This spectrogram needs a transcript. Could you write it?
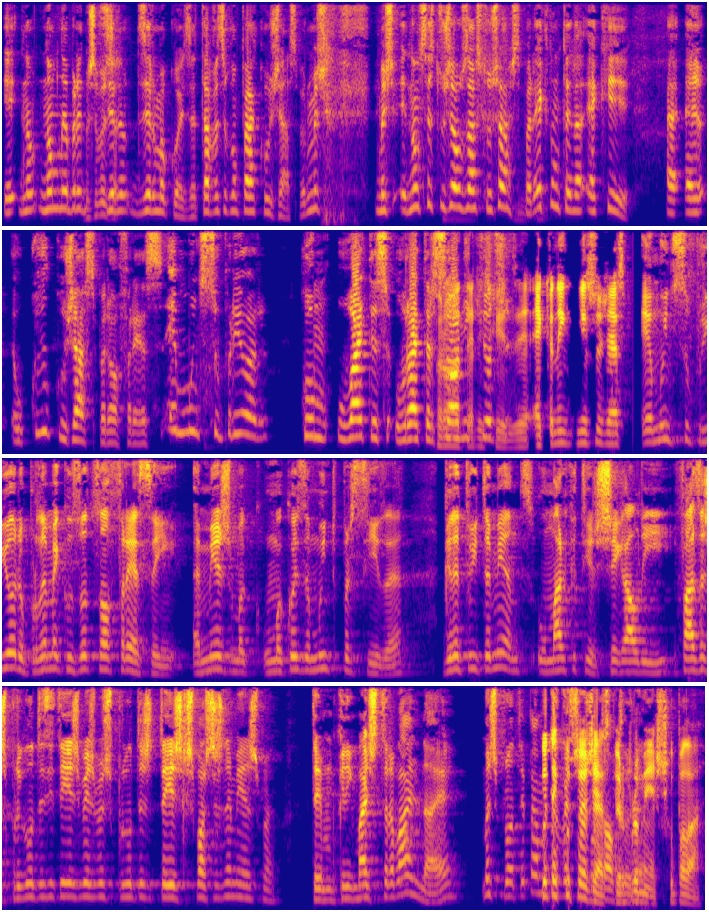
Eh, Não, não me lembro de Mas, mas- dizer, dizer uma coisa. Estavas a comparar com o Jasper, mas, mas eu não sei se tu já usaste o Jasper. É que não tem. É que a, a, o que o Jasper oferece é muito superior. Como o Writer, o Writer Pronto, Sonic e que outros. dizer. É que eu nem conheço o Jasper. é muito superior. O problema é que os outros oferecem a mesma, uma coisa muito parecida gratuitamente. O marketeer chega ali, faz as perguntas e tem as mesmas perguntas, tem as respostas na mesma. Tem um bocadinho mais de trabalho, não é? Mas pronto, epá, Quanto é que custa o Jasper por mês? Desculpa lá.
